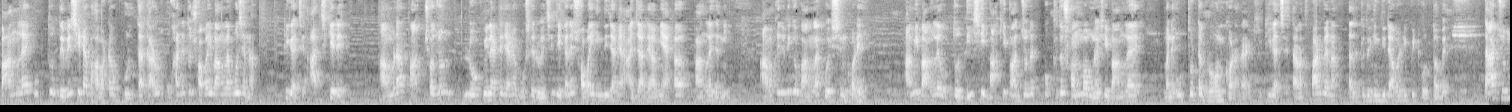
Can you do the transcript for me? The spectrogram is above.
বাংলায় উত্তর দেবে সেটা ভাবাটাও ভুল। তার কারণ ওখানে তো সবাই বাংলা বোঝে না। ঠিক আছে আজকে রে আমরা পাঁচ ছজন লোক মিলে একটা জায়গায় বসে রয়েছে যেখানে সবাই হিন্দি জানে জানে, আমি একা বাংলা জানি। আমাকে যদি কেউ বাংলা কোয়েশ্চেন করে আমি বাংলায় উত্তর দিই, সেই বাকি পাঁচজনের পক্ষে তো সম্ভব নয়, সেই বাংলায় মানে উত্তরটা গ্রহণ করার আর কি, ঠিক আছে? তারা তো পারবে না, তাদেরকে তো হিন্দিটা আবার রিপিট করতে হবে। তার জন্য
